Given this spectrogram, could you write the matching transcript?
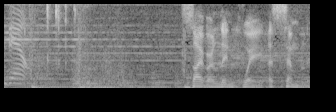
Stand down. Cyber Lin Kuei Assembly.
